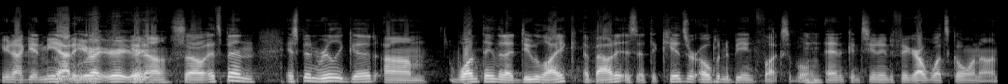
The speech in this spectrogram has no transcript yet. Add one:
you're not getting me out of here, Right, right, you know. So it's been it's been really good. Um, one thing that I do like about it is that the kids are open to being flexible Mm-hmm. and continuing to figure out what's going on.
